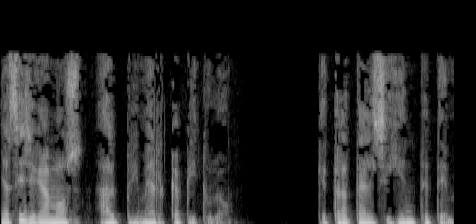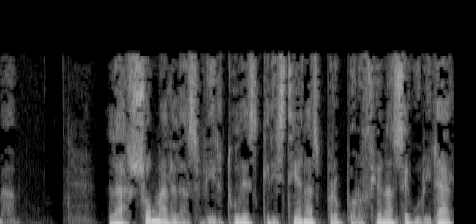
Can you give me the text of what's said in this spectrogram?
Y así llegamos al primer capítulo, que trata el siguiente tema. La suma de las virtudes cristianas proporciona seguridad,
